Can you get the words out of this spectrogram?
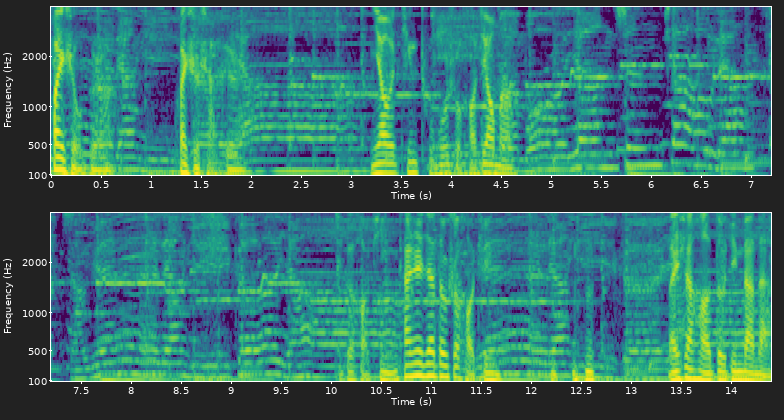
换首歌，换首啥歌？你要听土拨鼠嚎叫吗？这歌好听，你看人家都说好听。晚上好，豆丁大大。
